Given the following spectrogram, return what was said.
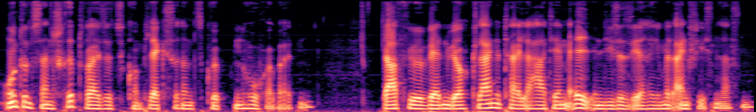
und uns dann schrittweise zu komplexeren Skripten hocharbeiten. Dafür werden wir auch kleine Teile HTML in diese Serie mit einfließen lassen.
